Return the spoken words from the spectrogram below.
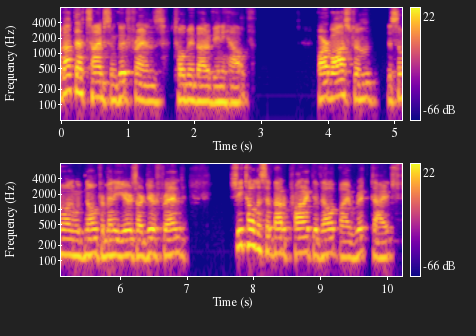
About that time, some good friends told me about Avini Health. Barb Ostrom is someone we've known for many years, our dear friend. She told us about a product developed by Rick Deitsch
